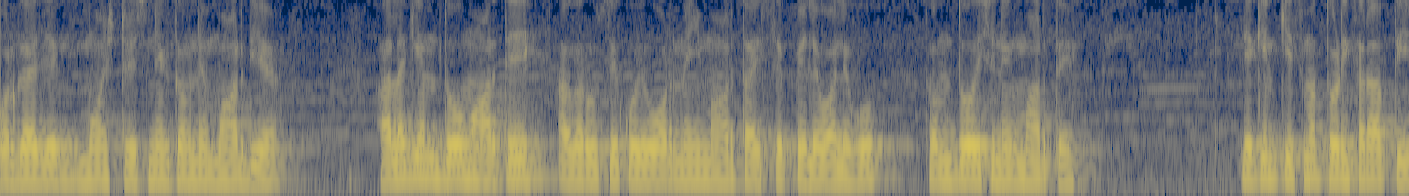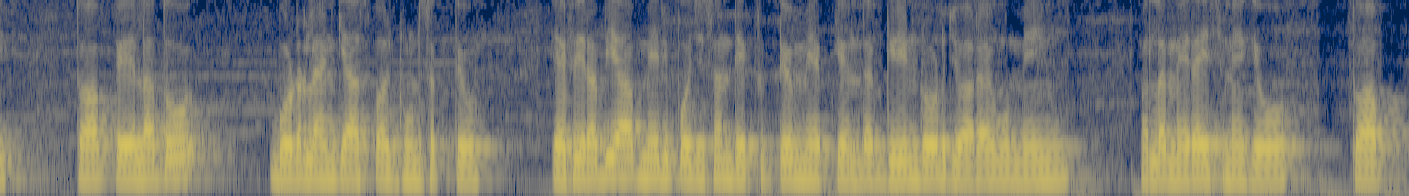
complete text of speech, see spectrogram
और गए एक मॉन्स्ट्रेशन एक तो हमने मार दिया। हालाँकि हम दो मारते, अगर उसे कोई और नहीं मारता इससे पहले वाले को तो हम दो स्नेक मारते। लेकिन किस्मत थोड़ी ख़राब थी तो आप पहला तो बॉर्डर लाइन के आसपास ढूंढ सकते हो, या फिर अभी आप मेरी पोजीशन देख सकते हो मैप के अंदर ग्रीन रोड जो आ रहा है वो मैं ही हूँ मतलब मेरा स्नेक है वो तो आप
